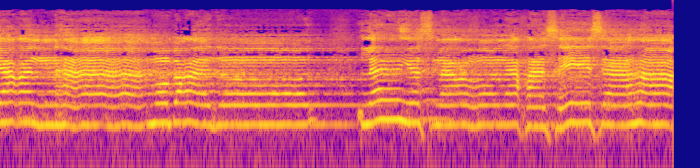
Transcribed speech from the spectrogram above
عنها مبعدون. لا يسمعون حسيسها.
